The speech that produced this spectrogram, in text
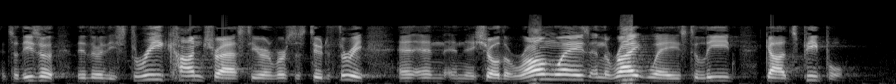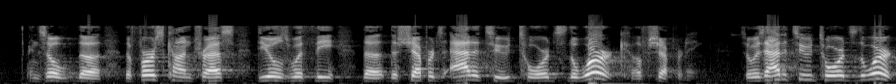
And so these are, there are these three contrasts here in verses 2 to 3, and, and, and they show the wrong ways and the right ways to lead God's people. And so the, the first contrast deals with the, the, the shepherd's attitude towards the work of shepherding. So his attitude towards the work.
